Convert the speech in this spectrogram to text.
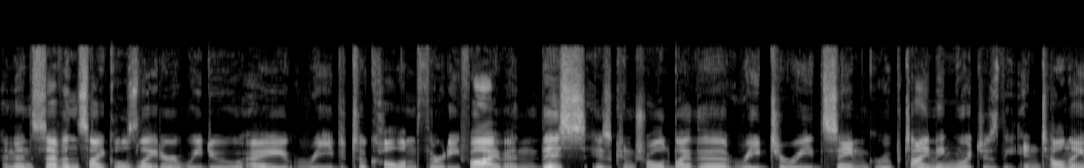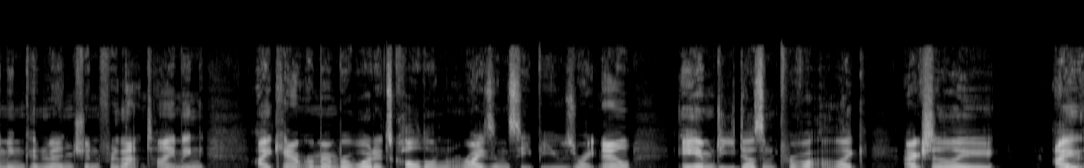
And then seven cycles later, we do a read to column 35. And this is controlled by the read to read same group timing, which is the Intel naming convention for that timing. I can't remember what it's called on Ryzen CPUs right now. AMD doesn't provide, like, actually, I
